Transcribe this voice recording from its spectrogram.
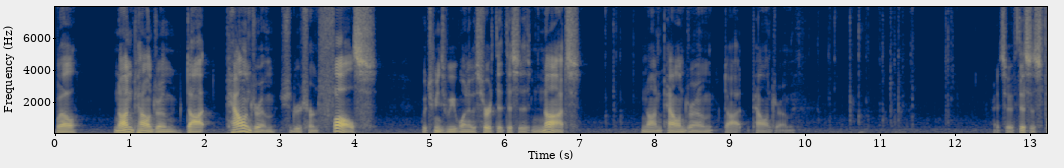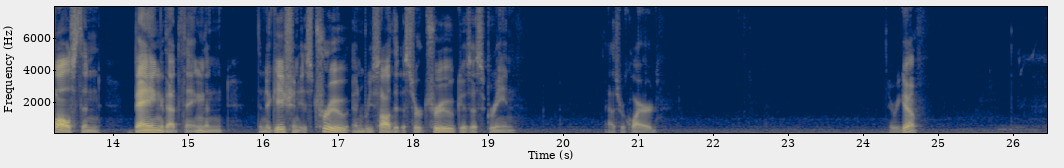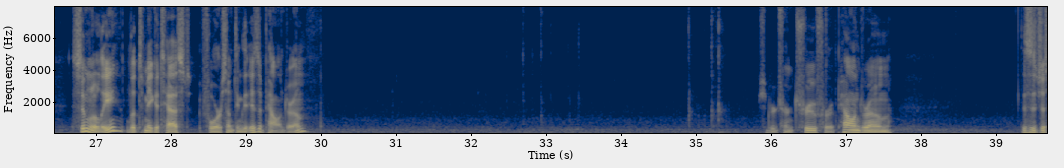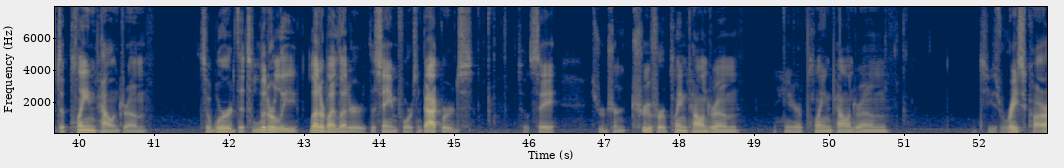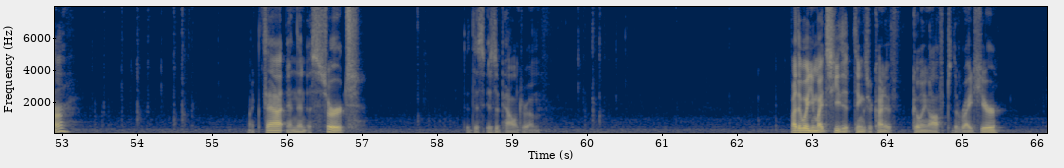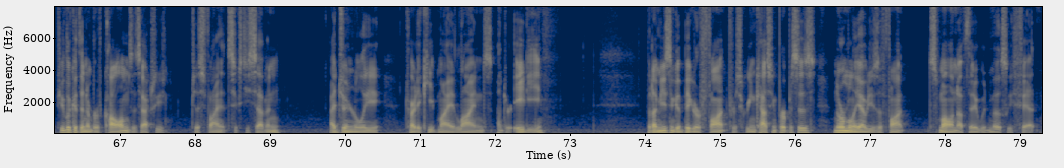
Well, non-palindrome dot palindrome should return false, which means we want to assert that this is not non-palindrome dot palindrome. Right, so if this is false, then bang that thing, then the negation is true, and we saw that assert true gives us green as required. There we go. Similarly, let's make a test for something that is a palindrome. Should return true for a palindrome. This is just a plain palindrome. It's a word that's literally, letter by letter, the same forwards and backwards. So let's say should return true for a plain palindrome. Here, plain palindrome. Let's use race car like that, and then assert that this is a palindrome. By the way, you might see that things are kind of going off to the right here. If you look at the number of columns, it's actually just fine at 67. I generally try to keep my lines under 80. But I'm using a bigger font for screencasting purposes. Normally I would use a font small enough that it would mostly fit.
